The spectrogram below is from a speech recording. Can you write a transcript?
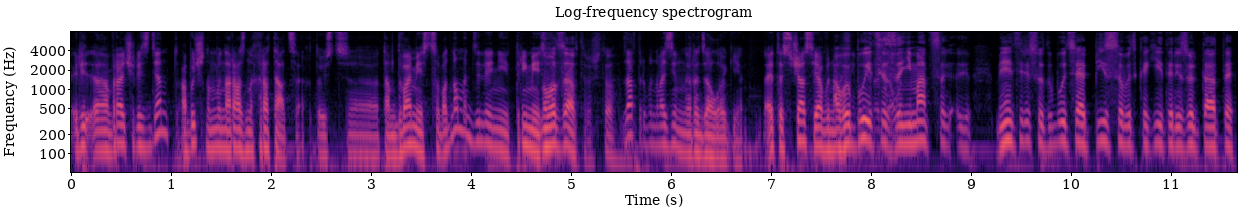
э, врач-резидент, обычно мы на разных ротациях. То есть э, там 2 месяца в одном отделении, 3 ну месяца. Ну вот завтра что? Завтра мы на инвазивной радиологии. Это сейчас я в А вы будете радиологии. заниматься... Э, меня интересует, вы будете описывать какие-то результаты,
